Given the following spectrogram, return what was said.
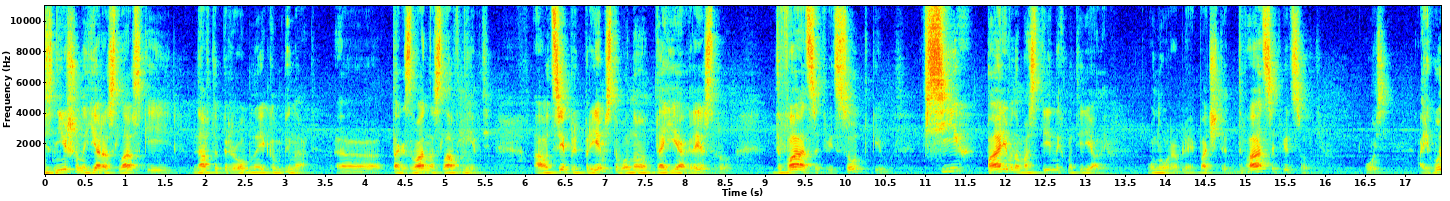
знищено Ярославський нафтопереробний комбінат, е, так звана Славнефть. А оце підприємство воно дає агресору 20% всіх палівно-мастильних матеріалів. Воно виробляє, бачите, 20%. Ось. А його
